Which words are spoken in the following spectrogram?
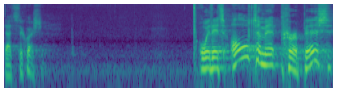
That's the question. With its ultimate purpose,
